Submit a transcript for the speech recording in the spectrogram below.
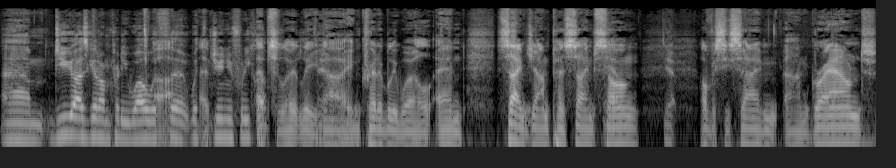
Um, do you guys get on pretty well with Uh, the with the junior footy club? Absolutely, no, incredibly well. And same jumper, same song. Yep. Obviously, same um, ground.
